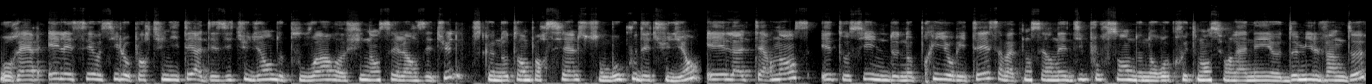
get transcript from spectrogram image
horaire et laisser aussi l'opportunité à des étudiants de pouvoir euh, financer leurs études parce que nos temps partiels ce sont beaucoup d'étudiants et l'alternance est aussi une de nos priorités. Ça va concerner 10% de nos recrutements sur l'année 2022.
